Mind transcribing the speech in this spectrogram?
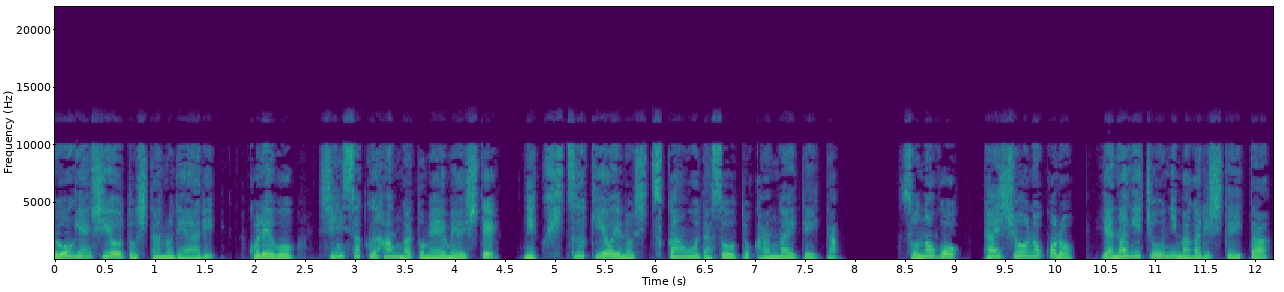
表現しようとしたのであり、これを新作版画と命名して、肉筆浮世絵の質感を出そうと考えていた。その後、大正の頃、柳町に曲がりしていた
